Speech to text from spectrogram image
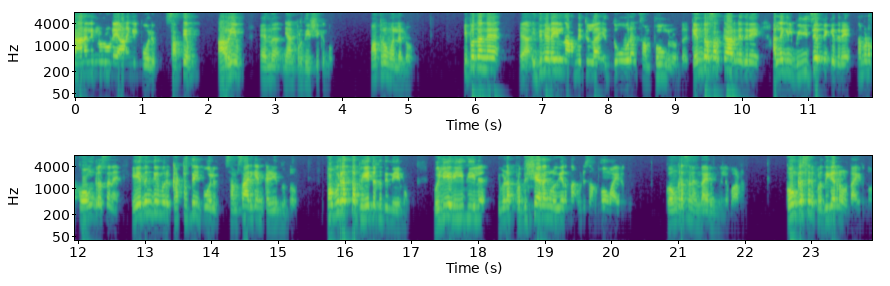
ചാനലുകളിലൂടെ ആണെങ്കിൽ പോലും സത്യം അറിയും എന്ന് ഞാൻ പ്രതീക്ഷിക്കുന്നു. മാത്രവുമല്ലല്ലോ ഇപ്പൊ തന്നെ ഇതിനിടയിൽ നടന്നിട്ടുള്ള എന്തോരം സംഭവങ്ങളുണ്ട്. കേന്ദ്ര സർക്കാരിനെതിരെ അല്ലെങ്കിൽ ബി ജെ പിക്കെതിരെ നമ്മുടെ കോൺഗ്രസിന് ഏതെങ്കിലും ഒരു ഘട്ടത്തിൽ പോലും സംസാരിക്കാൻ കഴിയുന്നുണ്ടോ? പൗരത്വ ഭേദഗതി നിയമം വലിയ രീതിയിൽ ഇവിടെ പ്രതിഷേധങ്ങൾ ഉയർന്ന ഒരു സംഭവമായിരുന്നു. കോൺഗ്രസിന് എന്തായിരുന്നു നിലപാട്? കോൺഗ്രസിന് പ്രതികരണം ഉണ്ടായിരുന്നു?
